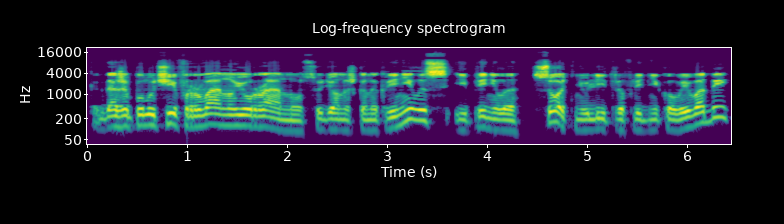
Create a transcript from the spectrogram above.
Когда же, получив рваную рану, суденышко накренилось и приняло сотню литров ледниковой воды,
